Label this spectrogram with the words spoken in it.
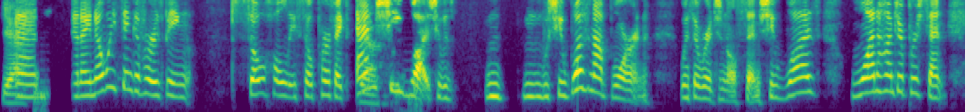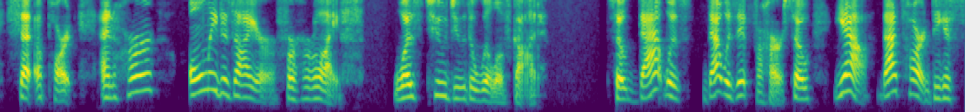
Yeah. And and I know we think of her as being so holy, so perfect. And Yeah. she was. She was n- n- she was not born with original sin. She was 100% set apart and her only desire for her life was to do the will of God. So that was that was it for her. So yeah, that's hard because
